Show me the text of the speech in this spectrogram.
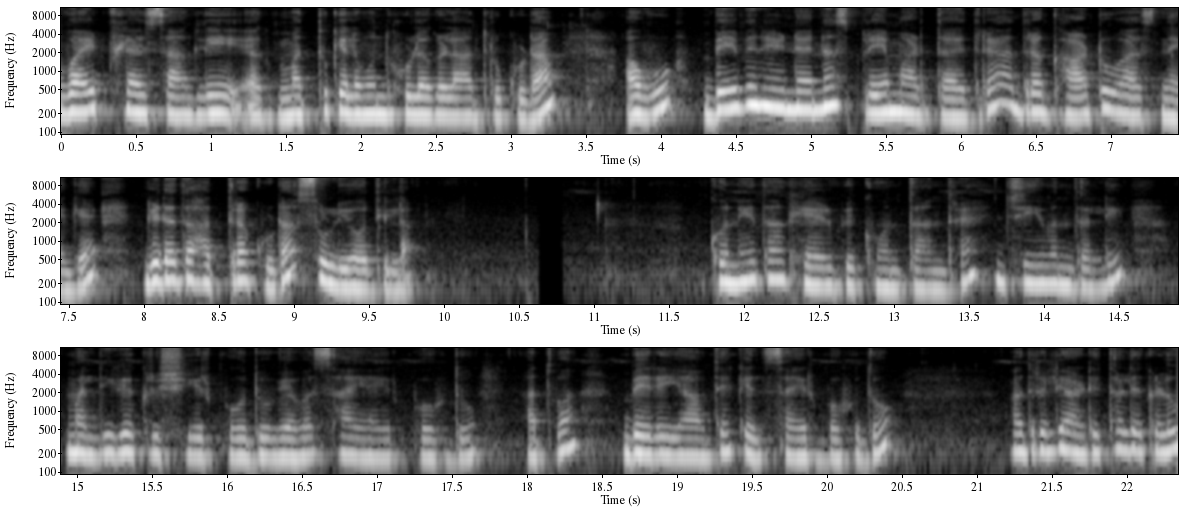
ವೈಟ್ ಫ್ಲೈಸ್ ಆಗಲಿ ಮತ್ತು ಕೆಲವೊಂದು ಹುಳಗಳಾದರೂ ಕೂಡ ಅವು ಬೇವಿನ ಎಣ್ಣೆಯನ್ನು ಸ್ಪ್ರೇ ಮಾಡ್ತಾ ಇದ್ದರೆ ಅದರ ಘಾಟು ವಾಸನೆಗೆ ಗಿಡದ ಹತ್ತಿರ ಕೂಡ ಸುಳಿಯೋದಿಲ್ಲ. ಕೊನೆಯದಾಗಿ ಹೇಳಬೇಕು ಅಂತ ಅಂದರೆ ಜೀವನದಲ್ಲಿ ಮಲ್ಲಿಗೆ ಕೃಷಿ ಇರ್ಬೋದು, ವ್ಯವಸಾಯ ಇರಬಹುದು ಅಥವಾ ಬೇರೆ ಯಾವುದೇ ಕೆಲಸ ಇರಬಹುದು, ಅದರಲ್ಲಿ ಅಡೆತಡೆಗಳು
